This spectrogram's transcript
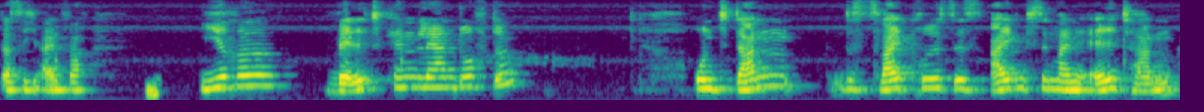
dass ich einfach ihre Welt kennenlernen durfte. Und dann das zweitgrößte ist, eigentlich sind meine Eltern,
